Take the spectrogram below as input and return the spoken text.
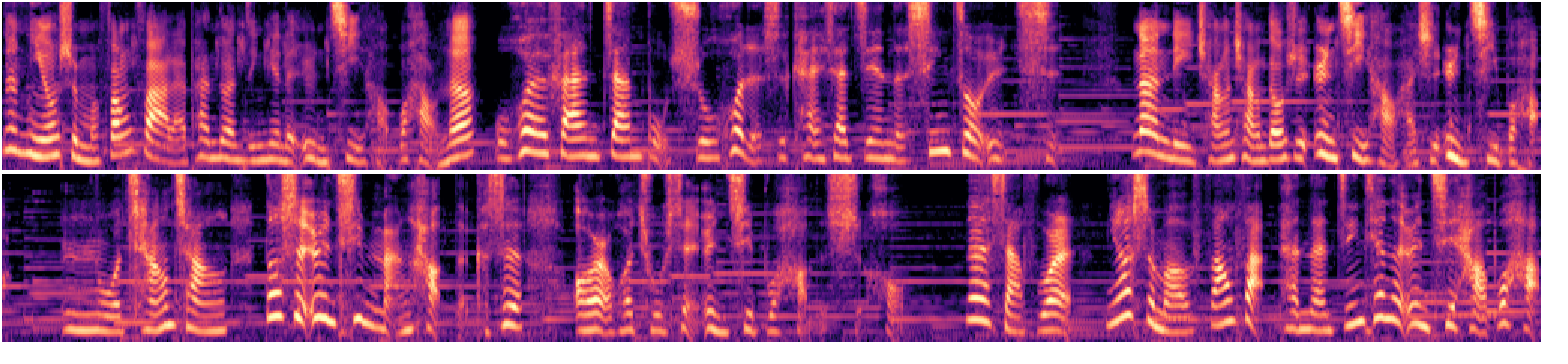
那你有什么方法来判断今天的运气好不好呢？我会翻占卜书，或者是看一下今天的星座运势。那你常常都是运气好还是运气不好？嗯，我常常都是运气蛮好的，可是偶尔会出现运气不好的时候。那小福尔，你有什么方法判断今天的运气好不好？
